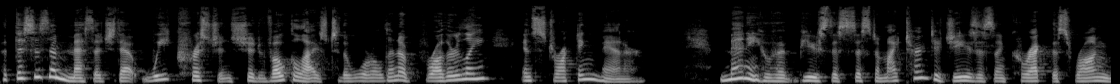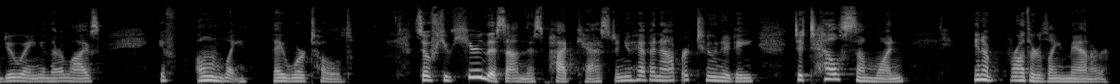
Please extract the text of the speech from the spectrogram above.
But this is a message that we Christians should vocalize to the world in a brotherly, instructing manner. Many who have abused this system might turn to Jesus and correct this wrongdoing in their lives if only they were told. So if you hear this on this podcast and you have an opportunity to tell someone in a brotherly manner,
